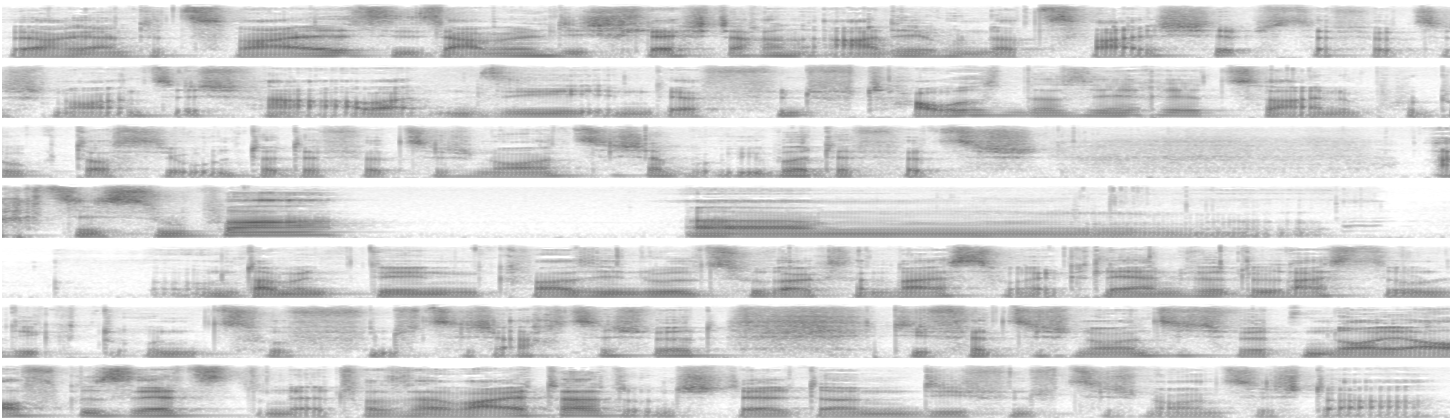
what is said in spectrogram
Variante 2, sie sammeln die schlechteren AD102 Chips der 4090, verarbeiten sie in der 5000er Serie zu einem Produkt, das sie unter der 4090, aber über der 4080 Super ähm, und damit den quasi Nullzuwachs an Leistung erklären würde, Leistung liegt und zu 5080 wird. Die 4090 wird neu aufgesetzt und etwas erweitert und stellt dann die 5090 dar.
